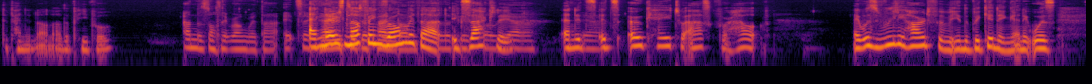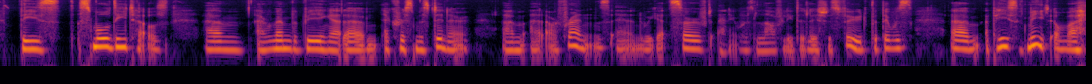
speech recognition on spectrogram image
dependent on other people. And there's nothing wrong with that. It's okay and there's nothing wrong with that. Exactly. Yeah and it's yeah. it's okay to ask for help. It was really hard for me in the beginning, and it was these small details. Um, I remember being at um, a Christmas dinner um, at our friends, and we get served, and it was lovely, delicious food. But there was um, a piece of meat on my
